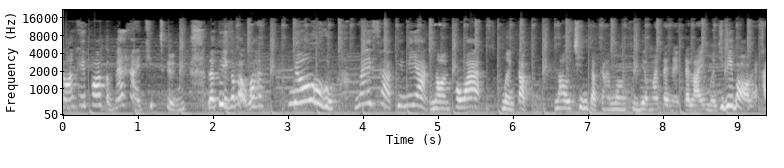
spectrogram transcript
นอนให้พ่อกับแม่หายคิดถึง แล้วพี่ก็แบบว่า no ไม่ค่ะพี่ไม่อยากนอน เพราะว่าเหมือนกับเราชินกับการนอนคนเดียวมาแต่ไหนแต่ไรเหมือนที่พี่บอกแหละใคร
